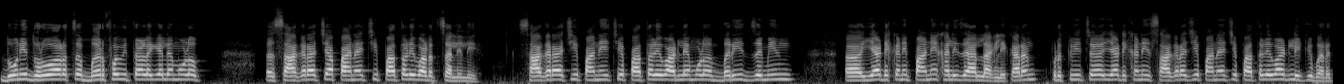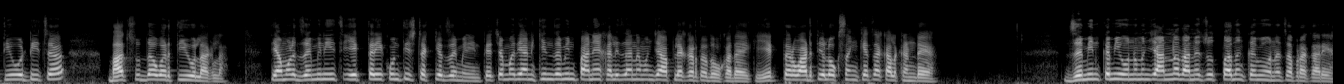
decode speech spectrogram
दोन्ही ध्रुवावरचं बर्फ वितळलं गेल्यामुळं सागराच्या पाण्याची पातळी वाढत चाललेली आहे. सागराची पाण्याची पातळी वाढल्यामुळं बरीच जमीन या ठिकाणी पाण्याखाली जायला लागली. कारण पृथ्वीचं या ठिकाणी सागराची पाण्याची पातळी वाढली की भरतीओटीचं भागसुद्धा वरती येऊ लागला. त्यामुळे जमिनीच एक तर एकोणतीस टक्के जमीन आहे. त्याच्यामध्ये आणखीन जमीन पाण्याखाली जाणं म्हणजे आपल्याकरता धोकादायक आहे. एकतर वाढती लोकसंख्येचा कालखंड आहे. जमीन कमी होणं म्हणजे अन्नधान्याचं उत्पादन कमी होण्याचा प्रकार आहे.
